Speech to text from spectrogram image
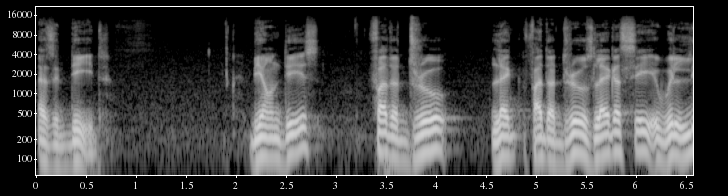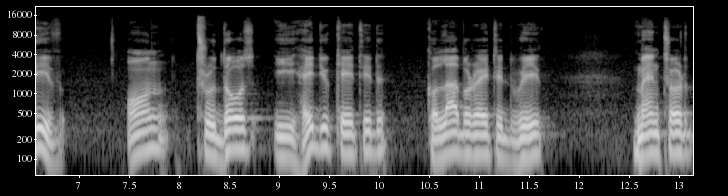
as it did. Beyond this, Father, Drew, Father Drew's legacy will live on through those he educated, collaborated with, mentored,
